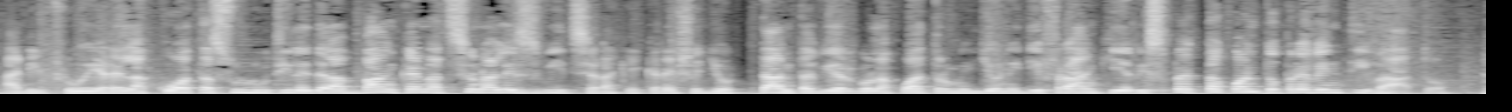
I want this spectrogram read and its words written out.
Ad influire la quota sull'utile della Banca Nazionale Svizzera che cresce di 80,4 milioni di franchi rispetto a quanto preventivato.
